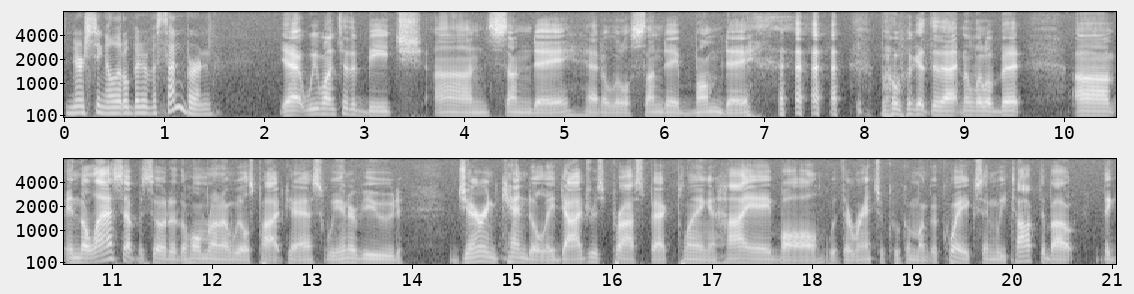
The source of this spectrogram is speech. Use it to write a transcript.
nursing a little bit of a sunburn. Yeah, we went to the beach on Sunday, had a little Sunday bum day, but we'll get to that in a little bit. Um, in the last episode of the Home Run on Wheels podcast, we interviewed Jeren Kendall, a Dodgers prospect playing a high A ball with the Rancho Cucamonga Quakes, and we talked about the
